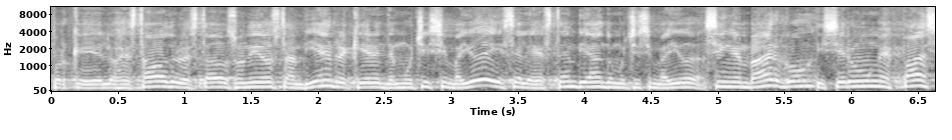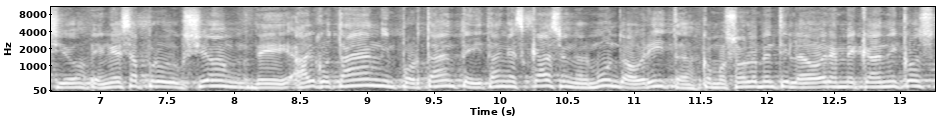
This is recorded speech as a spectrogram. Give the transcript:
porque los estados de los Estados Unidos también requieren de muchísima ayuda y se les está enviando muchísima ayuda. Sin embargo, hicieron un espacio en esa producción de algo tan importante y tan escaso en el mundo ahorita, como son los ventiladores mecánicos,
